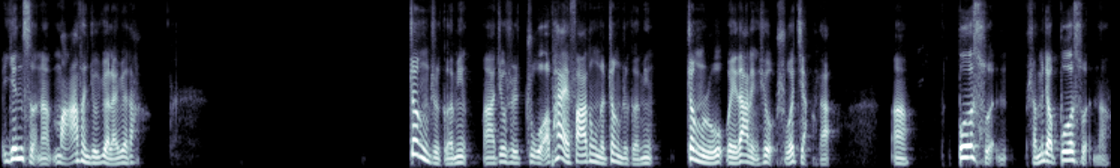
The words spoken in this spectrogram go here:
因此呢，麻烦就越来越大。政治革命啊，就是左派发动的政治革命。正如伟大领袖所讲的，啊，剥笋，什么叫剥笋呢？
